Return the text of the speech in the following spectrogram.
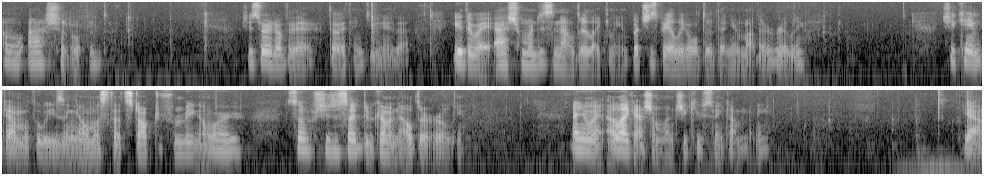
Oh, ashen wind. She's right over there, though I think you knew that. Either way, Ashenwind is an elder like me, but she's barely older than your mother, really. She came down with a wheezing illness that stopped her from being a warrior, so she decided to become an elder early. Anyway, I like Ashenwind. She keeps me company. Yeah,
